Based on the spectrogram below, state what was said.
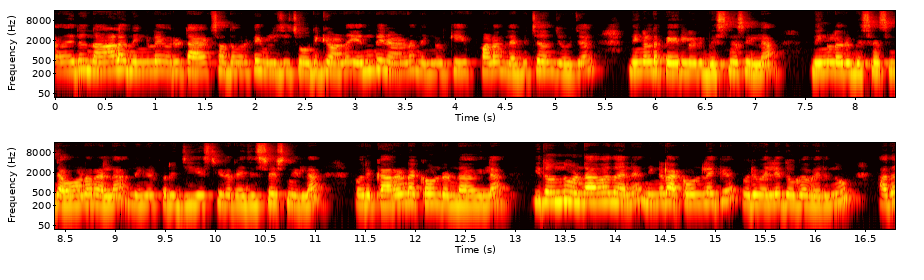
അതായത് നാളെ നിങ്ങളെ ഒരു ടാക്സ് അതോറിറ്റി വിളിച്ച് ചോദിക്കുവാണ് എന്തിനാണ് നിങ്ങൾക്ക് ഈ പണം ലഭിച്ചതെന്ന് ചോദിച്ചാൽ നിങ്ങളുടെ പേരിൽ ഒരു ബിസിനസ് ഇല്ല. നിങ്ങളൊരു ബിസിനസ്സിന്റെ ഓണർ അല്ല നിങ്ങൾക്കൊരു ജി എസ് ടിയുടെ രജിസ്ട്രേഷൻ ഇല്ല ഒരു കറണ്ട് അക്കൗണ്ട് ഉണ്ടാവില്ല ഇതൊന്നും ഉണ്ടാവാതെ തന്നെ നിങ്ങളുടെ അക്കൗണ്ടിലേക്ക് ഒരു വലിയ തുക വരുന്നു. അത്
